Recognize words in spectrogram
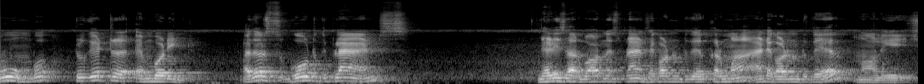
womb to get embodied others go to the plants ladies are born as plants according to their karma and according to their knowledge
